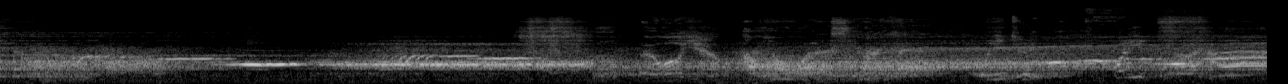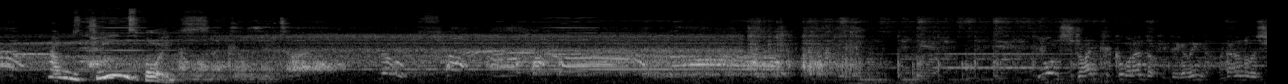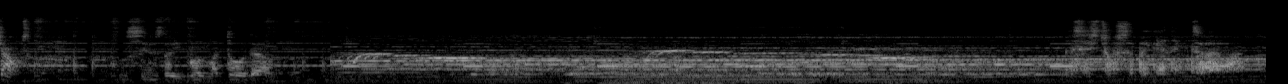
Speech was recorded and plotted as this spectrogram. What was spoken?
Dingaling. I've had another shout. It seems though you brought my door down. This is just the beginning, Tyler.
